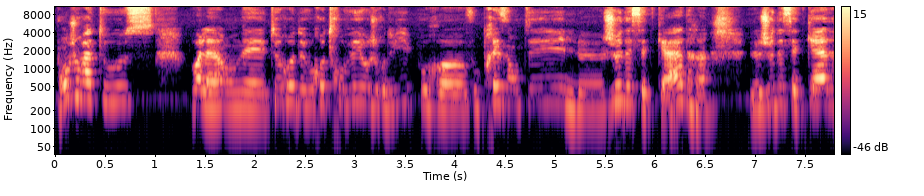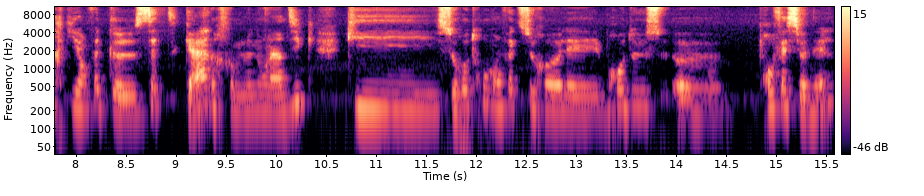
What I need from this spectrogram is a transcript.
Bonjour à tous. Voilà, on est heureux de vous retrouver aujourd'hui pour euh, vous présenter le jeu des sept cadres. Le jeu des sept cadres qui est en fait euh, sept cadres, comme le nom l'indique, qui se retrouve en fait sur euh, les brodeuses professionnelles,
